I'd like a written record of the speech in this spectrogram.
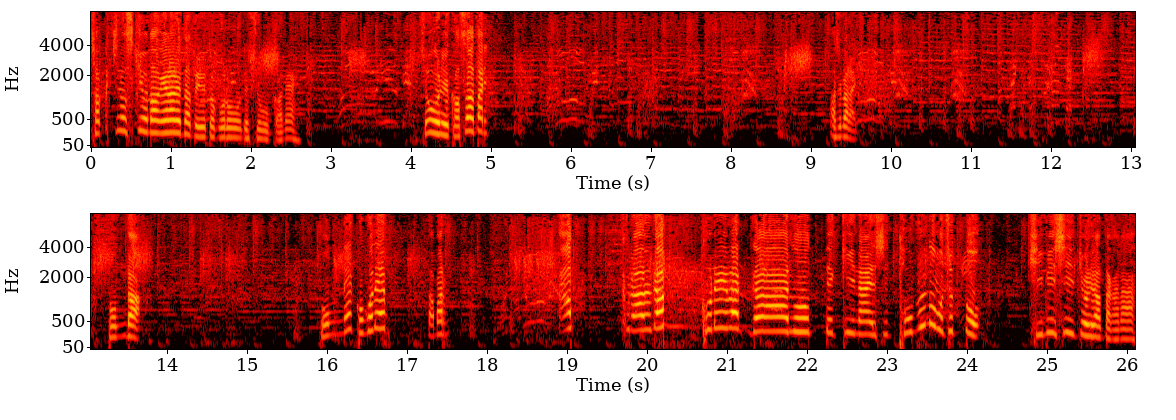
着地の隙を投げられたというところでしょうかね。昇竜かす当たり。足払い。飛んだ。飛んでここでたまる。あ食らうがこれはガードできないし飛ぶのもちょっと厳しい距離だったかな。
